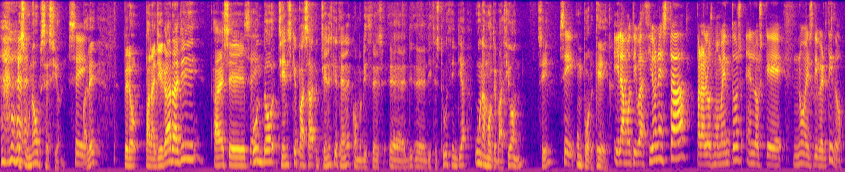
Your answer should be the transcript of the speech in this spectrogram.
Es una obsesión, Sí. ¿vale? Pero para llegar allí, a ese Sí. punto, tienes que pasar, tienes que tener, como dices, eh, eh, dices tú, Cintia, una motivación, ¿sí? Sí. Un porqué. Y la motivación está para los momentos en los que no es divertido.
